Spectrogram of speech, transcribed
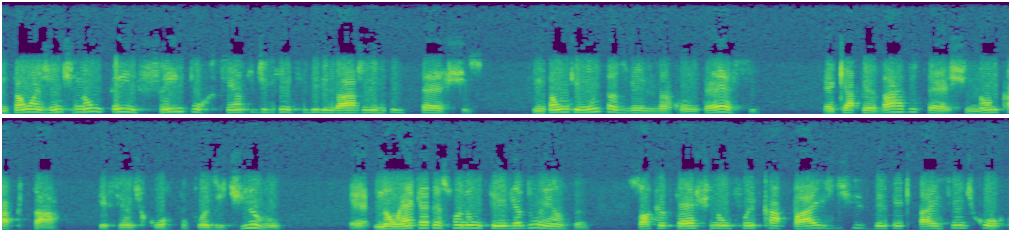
Então, a gente não tem 100% de sensibilidade nesses testes. Então, o que muitas vezes acontece é que, apesar do teste não captar esse anticorpo positivo, é, não é que a pessoa não teve a doença, só que o teste não foi capaz de detectar esse anticorpo.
